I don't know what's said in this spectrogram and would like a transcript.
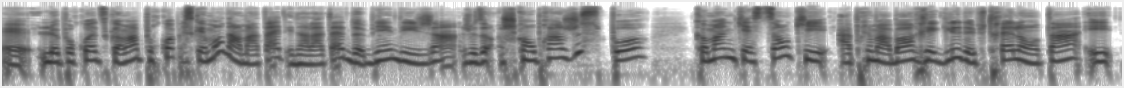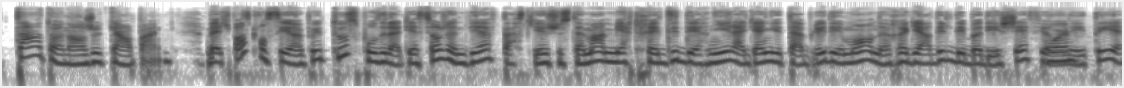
le pourquoi du comment. Pourquoi? Parce que moi, dans ma tête et dans la tête de bien des gens, je veux dire, je comprends juste pas comment une question qui est, à prime abord, réglée depuis très longtemps est tant un enjeu de campagne? Ben, je pense qu'on s'est un peu tous posé la question, Geneviève, parce que justement, mercredi dernier, la gang des tablés des mois, on a regardé le débat des chefs et Ouais. on a été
